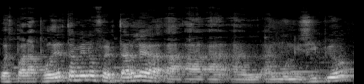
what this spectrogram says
pues para poder también ofertarle al, al municipio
